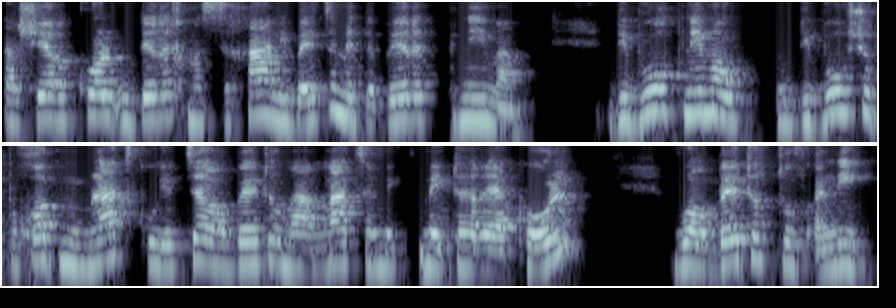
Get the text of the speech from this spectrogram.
כאשר הכל הוא דרך מסכה, אני בעצם מדברת פנימה. דיבור פנימה הוא, דיבור שהוא פחות מומלץ, כי הוא יוצר הרבה יותר מאמץ על מיתרי הקול, והוא הרבה יותר תובעני.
